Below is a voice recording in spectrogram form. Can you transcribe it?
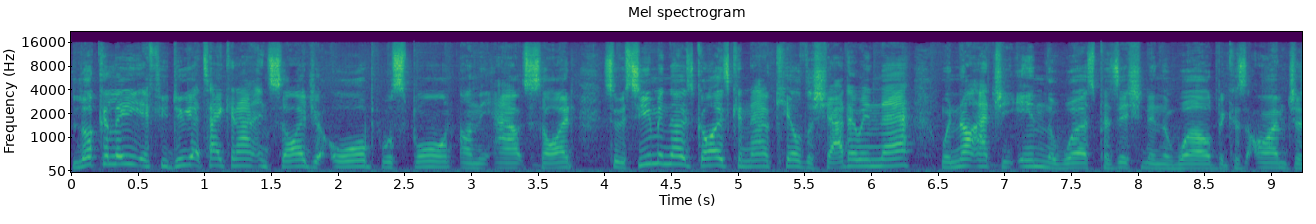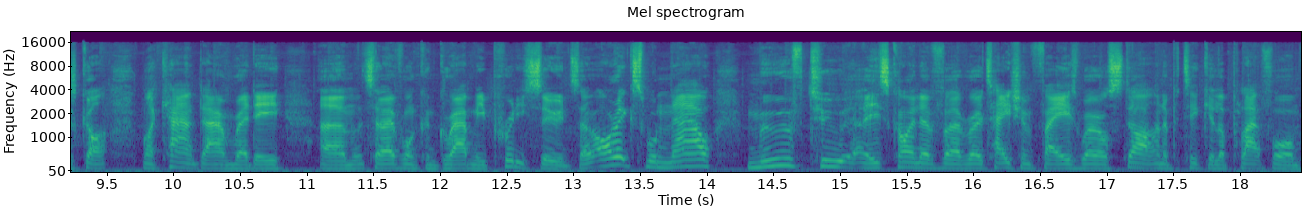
Luckily, if you do get taken out inside, your orb will spawn on the outside. So assuming those guys can now kill the Shadow in there, we're not actually in the worst position in the world because I'm just got my countdown ready, um, so everyone can grab me pretty soon. So Oryx will now move to his kind of uh, rotation phase where he'll start on a particular platform.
